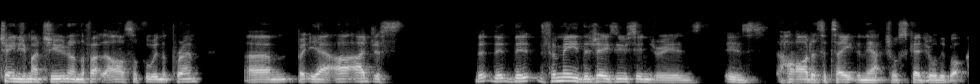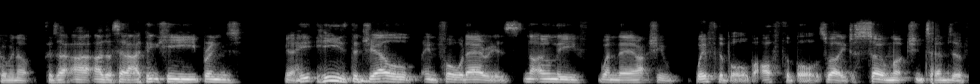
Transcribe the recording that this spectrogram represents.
changing my tune on the fact that Arsenal could win the Prem. Um, but yeah, I, I just the, the, the, for me, the Jesus injury is is harder to take than the actual schedule they've got coming up. Because as I said, I think he brings, yeah, he he's the gel in forward areas, not only when they're actually with the ball, but off the ball as well. He does so much in terms of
